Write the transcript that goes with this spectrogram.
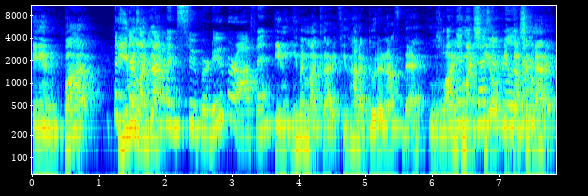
And but, But it even like that, happen super duper often. in, even like that, if you had a good enough deck, like my steel, really it doesn't matter. matter.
